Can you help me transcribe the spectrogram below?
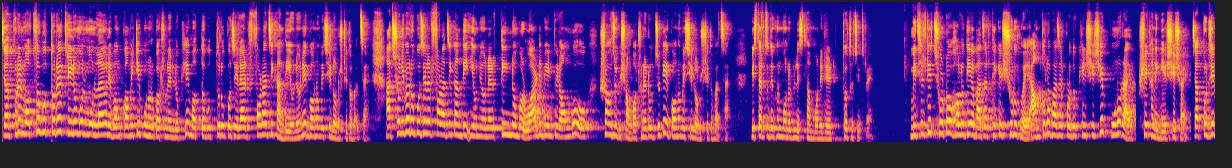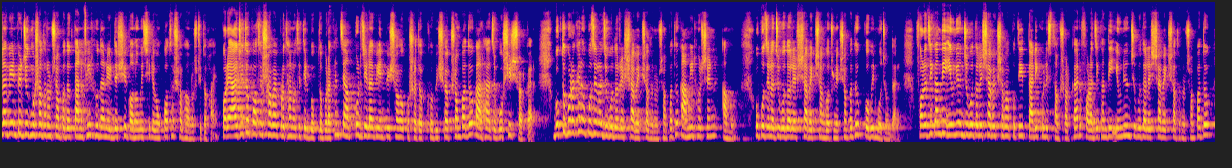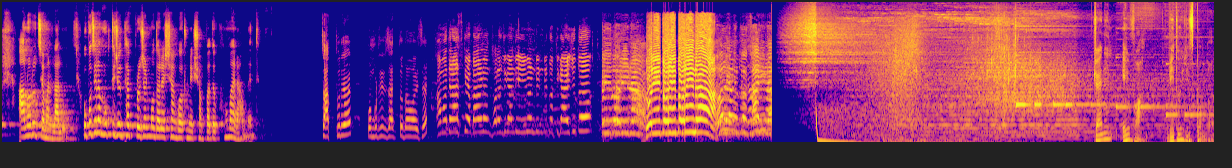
চাঁদপুরের মতলব উত্তরে তৃণমূল মূল্যায়ন এবং কমিটি পুনর্গঠনের লক্ষ্যে মতলব উত্তর উপজেলার ফরাজিকান্দি ইউনিয়নে গণমিছিল অনুষ্ঠিত হয়েছে। আজ শনিবার উপজেলার ফরাজিকান্দি ইউনিয়নের তিন নম্বর ওয়ার্ড বিএনপির অঙ্গ ও সহযোগী সংগঠনের উদ্যোগে গণমিছিল অনুষ্ঠিত হয়েছে। বিস্তারিত দেখুন মনিরুল ইসলাম মনিরের তথ্যচিত্রে। মিছিলটি ছোট হলদিয়া বাজার থেকে শুরু হয়ে আমতলা বাজার প্রদক্ষিণ শেষে পুনরায় সেখানে গিয়ে শেষ হয়। চাঁদপুর জেলা বিএনপির যুগ্ম সাধারণ সম্পাদক তানভীর হুদা নির্দেশে গণমিছিল এবং পথসভা অনুষ্ঠিত হয়। পরে আয়োজিত পথসভায় প্রধান অতিথির বক্তব্য রাখেন চাঁদপুর জেলা বিএনপির সহ কোষাধ্যক্ষ বিষয়ক সম্পাদক আলহাজ বশির সরকার। বক্তব্য রাখেন উপজেলা যুবদলের সাবেক সাধারণ সম্পাদক আমির হোসেন আমু, উপজেলা যুবদলের সাবেক সাংগঠনিক সম্পাদক কবির মজুমদার ফরাজিকান্দি ইউনিয়ন যুবদলের সাবেক সভাপতি তারিকুল ইসলাম সরকার ফরাজিকান্দি ইউনিয়ন যুবদলের সাবেক সাধারণ সম্পাদক আনোরুজ্জামান লালু উপজেলা মুক্তিযোদ্ধা প্রজন্ম দলের সাংগঠনিক সম্পাদক হুমায়ুন আহমেদ। চাঁদপুরের কমিটির দায়িত্ব দেওয়া হয়েছে। আমাদের আজকে বারো নং ফরাজি গান্ধী ইউনিয়ন বিএনপি কর্তৃক আয়োজিত। দড়ি দড়ি দড়ি না। চ্যানেল এ ওয়ান হৃদয়ের স্পন্দন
